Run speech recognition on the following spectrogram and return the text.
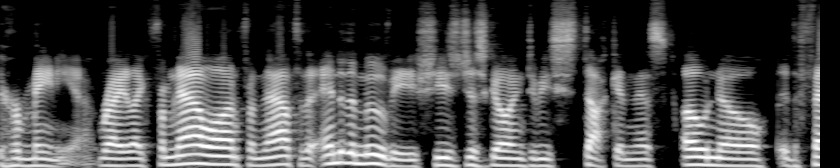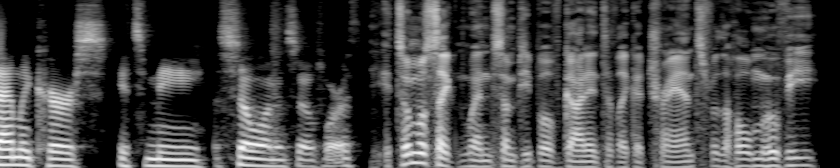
her mania, right? Like from now on, from now to the end of the movie, she's just going to be stuck in this oh no, the family curse, it's me, so on and so forth. It's almost like when some people have gone into like a trance for the whole movie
